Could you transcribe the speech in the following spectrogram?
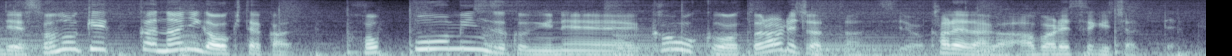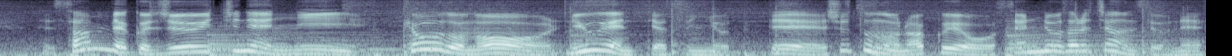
でその結果何が起きたか。北方民族にね家屋を取られちゃったんですよ。彼らが暴れすぎちゃって。311年に郷土の龍炎ってやつによって首都の洛陽を占領されちゃうんですよね。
